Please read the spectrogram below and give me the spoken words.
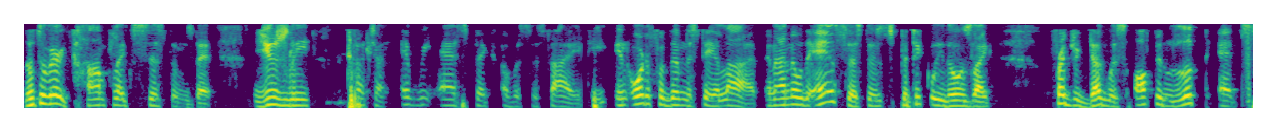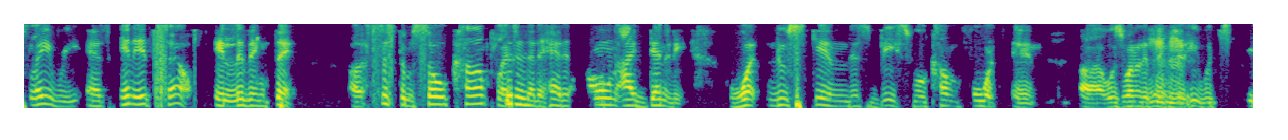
Those are very complex systems that usually touch on every aspect of a society in order for them to stay alive. And I know the ancestors, particularly those like Frederick Douglass, often looked at slavery as in itself a living thing, a system so complex mm-hmm. that it had its own identity. What new skin this beast will come forth in uh, was one of the mm-hmm. things that he would he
